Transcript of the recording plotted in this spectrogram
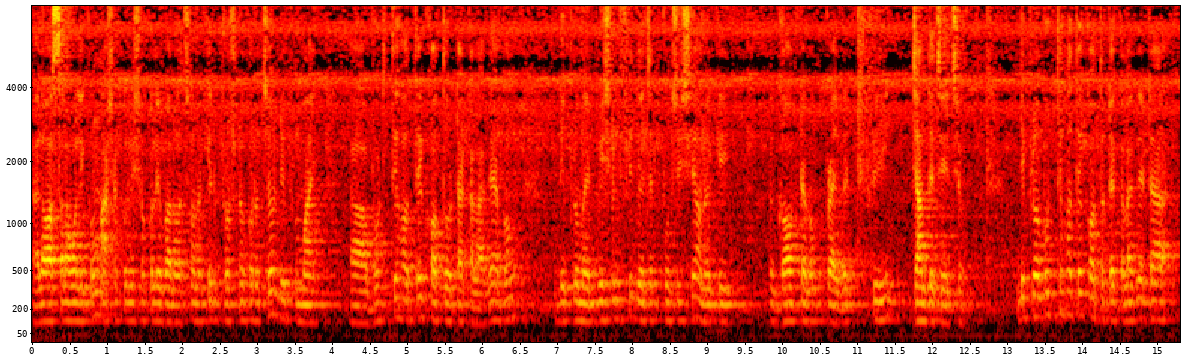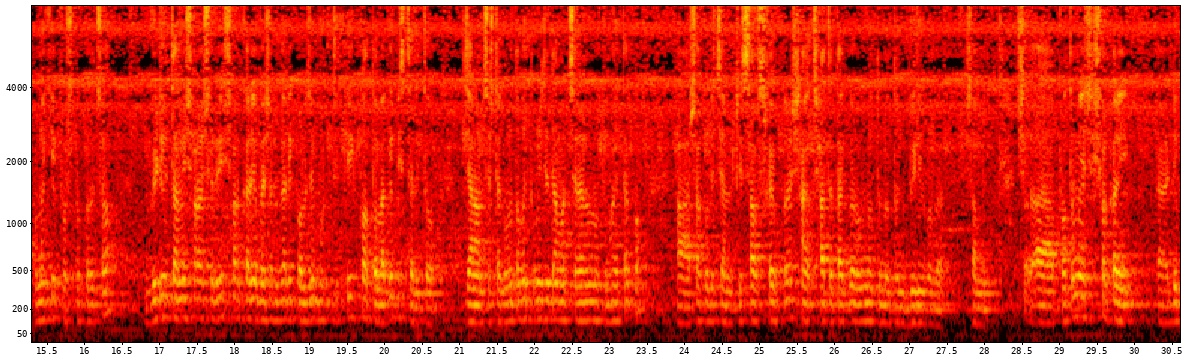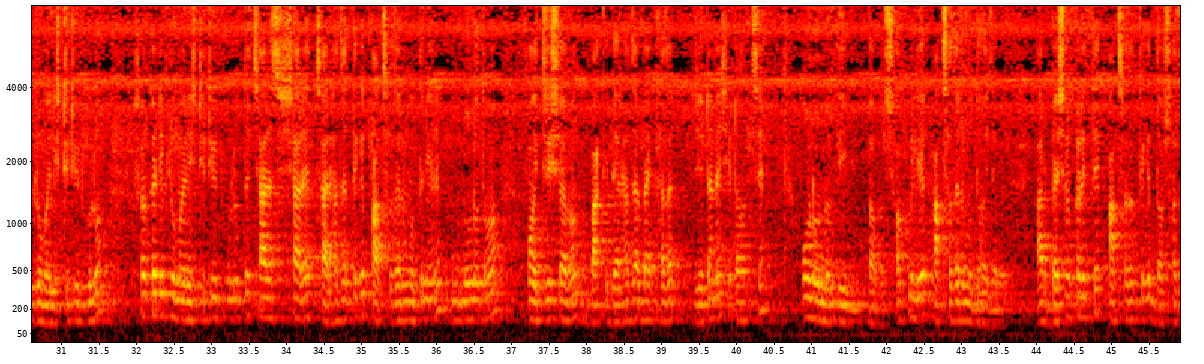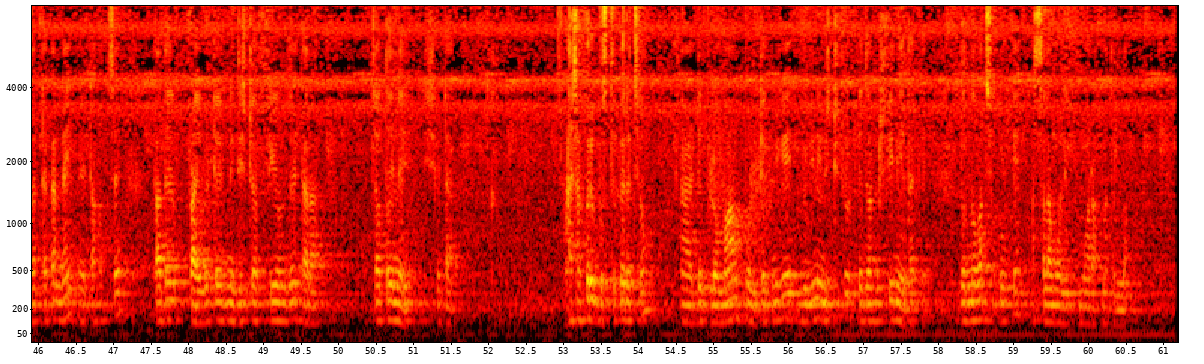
Hello, আসসালামু আলাইকুম। আশা করি সকলে ভালো আছো। অনেকের প্রশ্ন করেছ, ডিপ্লোমায় ভর্তি হতে কত টাকা লাগে এবং ডিপ্লোমা অ্যাডমিশন ফি দু হাজার পঁচিশে অনেকেই গভট এবং প্রাইভেট ফি জানতে চেয়েছো। ডিপ্লোমা ভর্তি হতে কত টাকা লাগে এটা অনেকেই প্রশ্ন করেছ। ভিডিওতে আমি সরাসরি সরকারি বেসরকারি কলেজে ভর্তি ফি কত লাগে বিস্তারিত জানার চেষ্টা করব। তবে তুমি যদি আমার চ্যানেল নতুন হয়ে থাকো করি চ্যানেলটি সাবস্ক্রাইব করে সাথে থাকবে এবং নতুন নতুন ভিডিও পাবে সামনে। প্রথমে আছে সরকারি ডিপ্লোমা ইনস্টিটিউটগুলো। সরকারি ডিপ্লোমা ইনস্টিটিউটগুলোতে চার, সাড়ে চার হাজার থেকে পাঁচ হাজারের মধ্যে নিয়ে ন্যূনতম পঁয়ত্রিশশো এবং বাকি দেড় হাজার বা এক হাজার যেটা নেয় সেটা হচ্ছে অন্যান্য ফি বাবদ। সব মিলিয়ে পাঁচ হাজারের মধ্যে হয়ে যাবে। আর বেসরকারিতে পাঁচ হাজার থেকে দশ হাজার টাকা নেয়। এটা হচ্ছে তাদের প্রাইভেটের নির্দিষ্ট ফি অনুযায়ী তারা যতই নেয় সেটা আশা করি বুঝতে পেরেছ ডিপ্লোমা, পলিটেকনিকে বিভিন্ন ইনস্টিটিউট এ ধরনের ফি নিয়ে থাকে। ধন্যবাদ সকলকে। আসসালামু আলাইকুম রহমতুল্লাহ।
